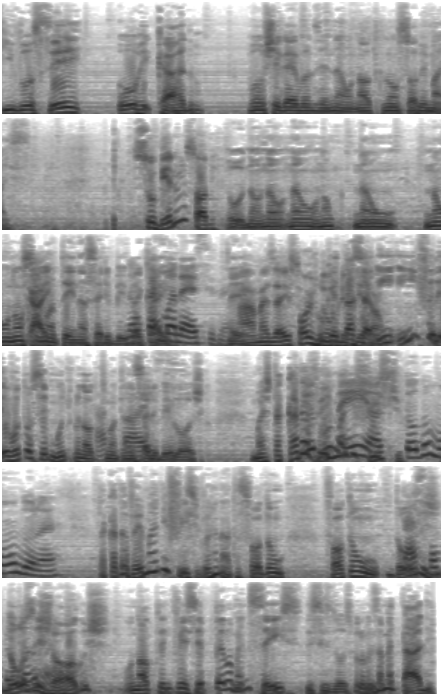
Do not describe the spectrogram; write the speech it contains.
que você ou Ricardo vão chegar e vão dizer, não, o Náutico não sobe mais. Subir não sobe. Ou não, não, não, não, não, não, não se Cai. mantém na Série B, Não vai cair. permanece, né? É. Ah, mas aí só os Porque números tá se- in- infeliz, eu vou torcer muito pro Náutico se manter na Rapaz. Série B, lógico. Mas tá cada Eu vez mais também, acho difícil. que todo mundo, né? Tá cada vez mais difícil, viu, Renata? Faltam, faltam 12, complicando 12 mesmo. jogos. O Náutico tem que vencer pelo menos 6 desses 12, pelo menos a metade.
